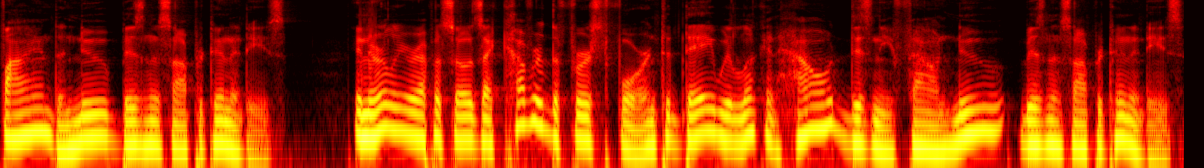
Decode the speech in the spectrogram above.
Find the new business opportunities. In earlier episodes, I covered the first four, and today we look at how Disney found new business opportunities,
